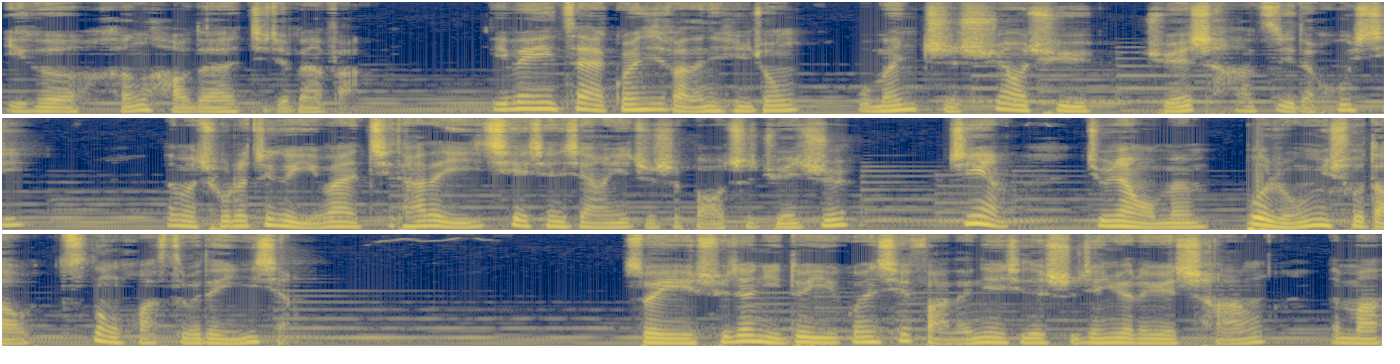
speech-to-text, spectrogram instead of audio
一个很好的解决办法，因为在关系法的练习中，我们只需要去觉察自己的呼吸。那么除了这个以外，其他的一切现象也只是保持觉知，这样就让我们不容易受到自动化思维的影响。所以，随着你对于关系法的练习的时间越来越长，那么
